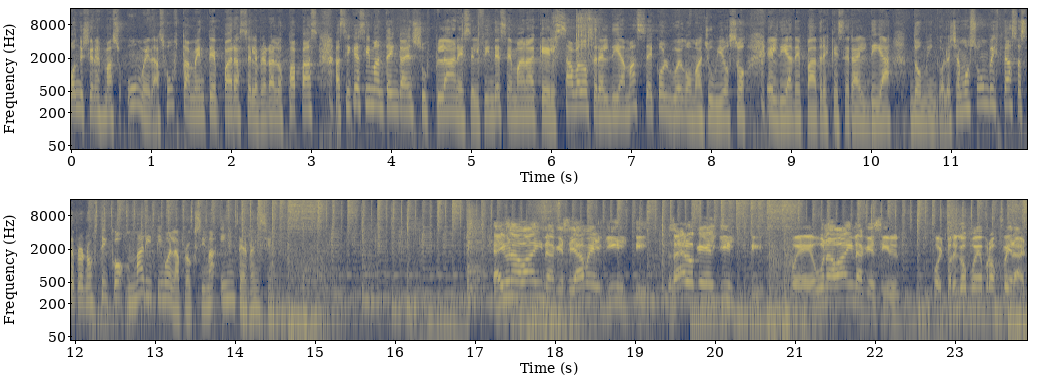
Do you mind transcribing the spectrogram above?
condiciones más húmedas justamente para celebrar a los papás. Así que sí mantenga en sus planes el fin de semana que el sábado será el día más seco, luego más lluvioso el día de padres que será el día domingo. Le echamos un vistazo a ese pronóstico marítimo en la próxima intervención. Hay una vaina que se llama el guilty. ¿Sabes lo que es el guilty? Pues una vaina que si Puerto Rico puede prosperar,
